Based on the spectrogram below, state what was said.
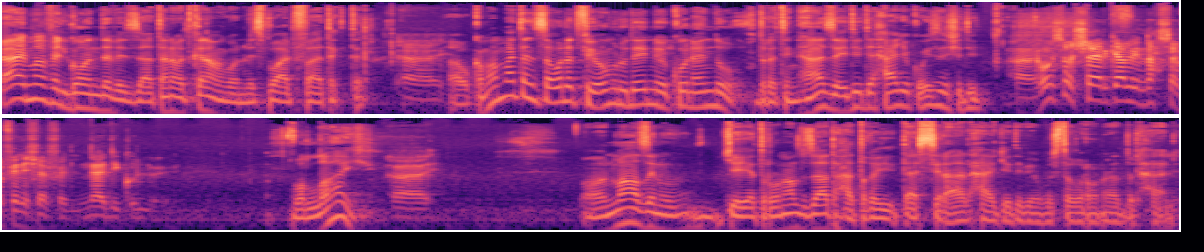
يعني اي ما في الجون ده بالذات. أنا بتكلم عن جون الأسبوع اللي فات أكتر. آه. أو كمان ما تنسى ولد في عمره ده إنه يكون عنده قدرة إنهاء زي دي دي حاجة كويسة شديد. آه. هو سولشاير قال لي إنه أحسن finisher في النادي كله. والله. آه. ما أظن جاية رونالدو ذاته حتغير تأثر على الحاجة دي بمستوى رونالدو الحالي.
